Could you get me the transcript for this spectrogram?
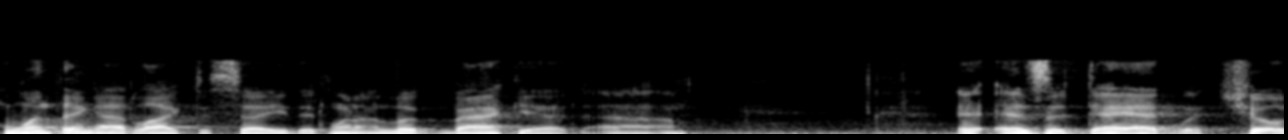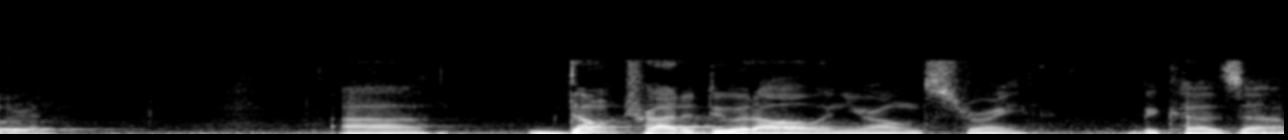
one thing I'd like to say that when I look back at, um, as a dad with children, uh, don't try to do it all in your own strength because uh,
